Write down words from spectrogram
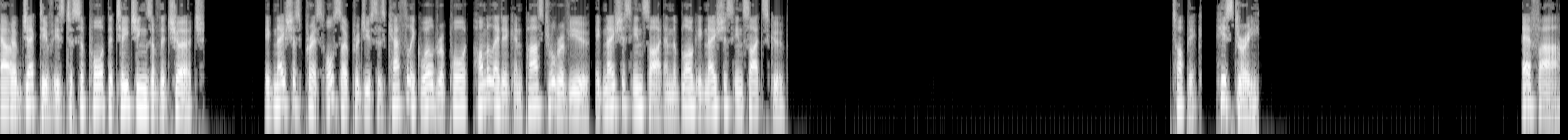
"...our objective is to support the teachings of the Church." Ignatius Press also produces Catholic World Report, Homiletic and Pastoral Review, Ignatius Insight and the blog Ignatius Insight Scoop. History Fr.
